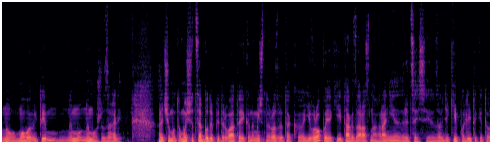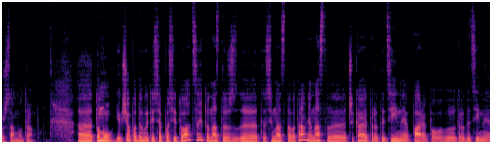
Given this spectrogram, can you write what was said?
ну, мова йти не, може взагалі. Чому? Тому що це буде підривати економічний розвиток Європи, який і так зараз на грані рецесії завдяки політики того ж самого Трампа. Е, Тому, якщо подивитися по ситуації, то нас теж, е, 17 травня нас е, чекають традиційні пари по традиційні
